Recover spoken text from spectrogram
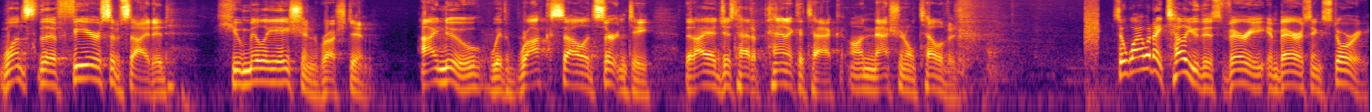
Once the fear subsided, humiliation rushed in. I knew with rock solid certainty that I had just had a panic attack on national television. So, why would I tell you this very embarrassing story?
